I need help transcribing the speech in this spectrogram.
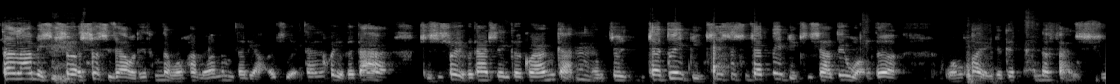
当然，拉美是说说实在，我对他们的文化没有那么的了解，但是会有个大，只是说有个大致的一个观感。就在对比，其实是在对比之下，对我们的文化有一个更深的反思。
